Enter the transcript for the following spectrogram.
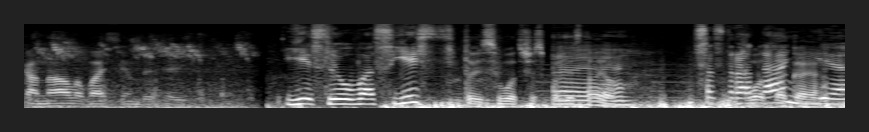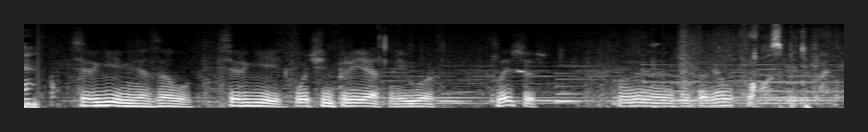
канала Вася НДХ. Если у вас есть То есть вот сейчас э, сострадание, Сергей меня зовут. Сергей, очень приятно, Егор. Слышишь? Смотри на эту тарелку. Господи, помилуй.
